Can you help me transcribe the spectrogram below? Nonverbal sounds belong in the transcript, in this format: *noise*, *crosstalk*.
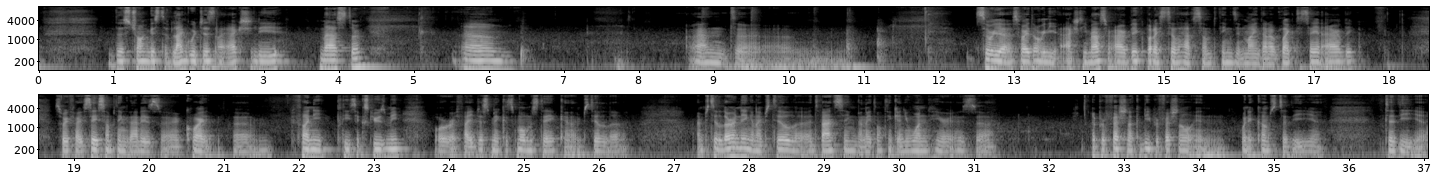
the strongest of languages I actually master. Um, and uh, so yeah, so I don't really actually master Arabic, but I still have some things in mind that I'd like to say in Arabic. So if I say something that is uh, quite um, funny, please excuse me. Or if I just make a small mistake, I'm still uh, I'm still learning and I'm still uh, advancing, and I don't think anyone here is uh, a professional, complete professional in when it comes to the uh, to the uh,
